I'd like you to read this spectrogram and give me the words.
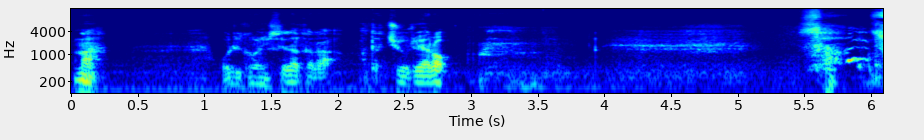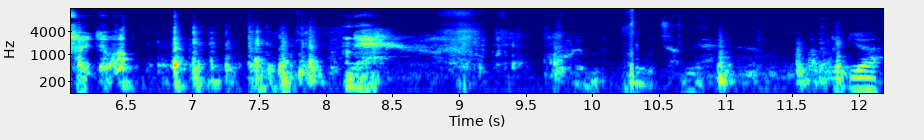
な、お利口にしてたから、またチュールやろう。さあ、それでは、ね、これ、むーちゃんね、待っときや。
